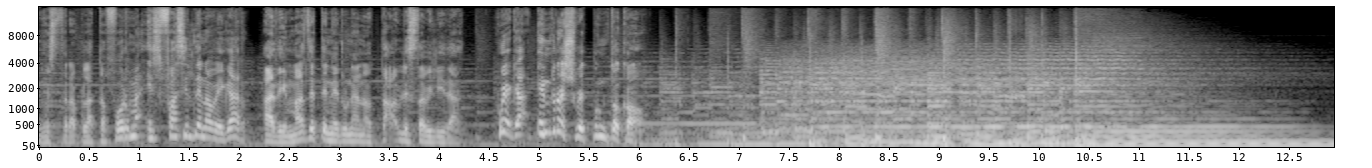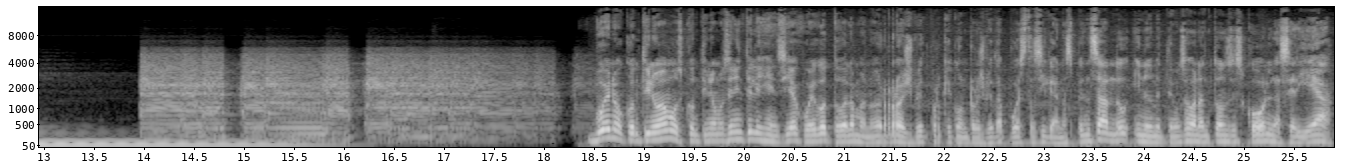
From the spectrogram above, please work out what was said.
Nuestra plataforma es fácil de navegar, además de tener una notable estabilidad. Juega en rushbet.com. Bueno, continuamos, continuamos en inteligencia de juego, toda la mano de Rochbet, porque con Rochbet apuestas y ganas pensando, y nos metemos ahora entonces con la Serie A.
